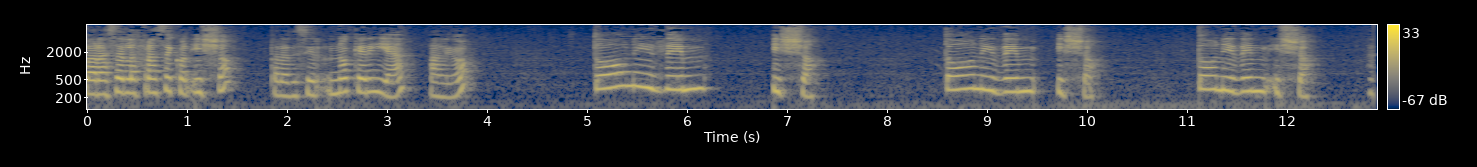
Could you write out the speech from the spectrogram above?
Para hacer la frase con isho, para decir no quería algo, ddim isho. Ddim isho. Ddim isho. A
